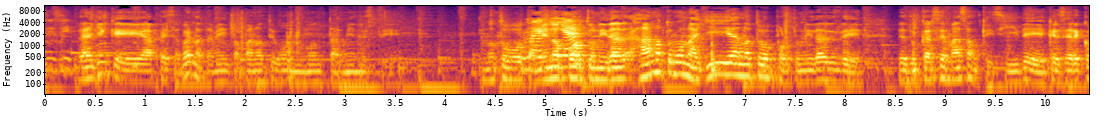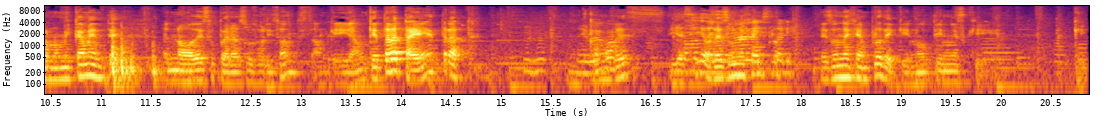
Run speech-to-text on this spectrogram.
sí, sí. De alguien que a pesar, bueno, también mi papá no tuvo ningún, también este, no tuvo ¿Una también guía? oportunidad, ajá, no tuvo una guía, no tuvo oportunidades de, de educarse más, aunque sí de crecer económicamente, no de superar sus horizontes, aunque, aunque trata, eh, trata. Ujú. ¿Y ¿Cómo luego? ves? Y ¿Cómo así, o sea, es un ejemplo, es un ejemplo de que no tienes que, que,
